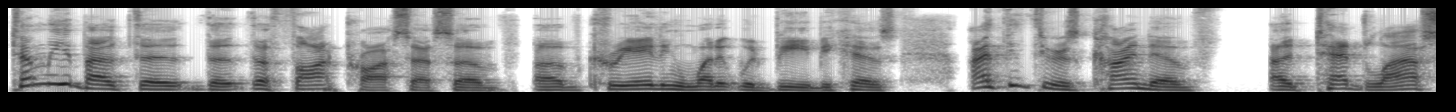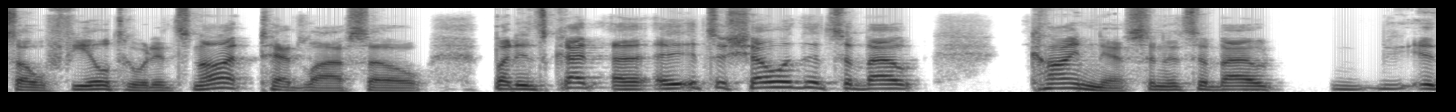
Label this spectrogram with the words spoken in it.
tell me about the, the the thought process of of creating what it would be, because I think there's kind of a Ted Lasso feel to it. It's not Ted Lasso, but it's got a, it's a show that's about kindness and it's about uh,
